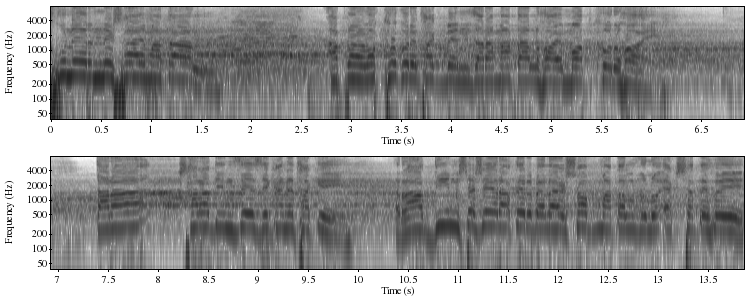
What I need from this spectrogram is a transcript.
খুনের নেশায় মাতাল। আপনারা লক্ষ্য করে থাকবেন যারা মাতাল হয়, মদখোর হয়, তারা সারাদিন যে যেখানে থাকে রাত দিন শেষে রাতের বেলায় সব মাতালগুলো একসাথে হয়ে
